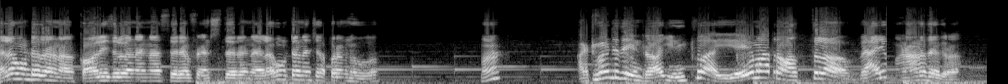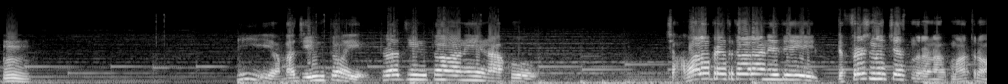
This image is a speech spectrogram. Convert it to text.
ఎలా ఉంటుందా నా కాలేజీలోనైనా సరే ఫ్రెండ్స్ దగ్గర ఎలా ఉంటానో చెప్పరా నువ్వు? ఆ? అటువంటిది ఏంట్రా? ఇంట్లో ఏ మాత్రం అసలు వాల్యూ మా నాన్న దగ్గర. ఆ జీవితం ఎట్లా జీవితం అని నాకు చాలా బ్రతకాల అనేది డిప్రెషన్ వచ్చేస్తుందిరా నాకు మాత్రం.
